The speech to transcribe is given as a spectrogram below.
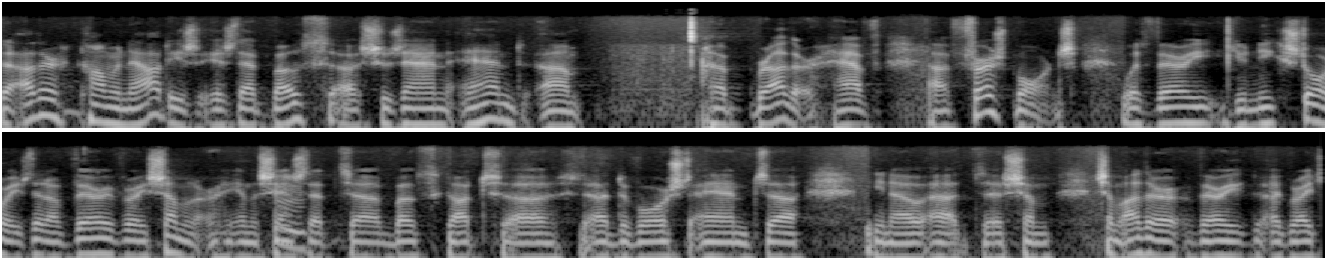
the other commonalities is that both uh, Suzanne and um, her brother have uh, firstborns with very unique stories that are very, very similar in the sense that uh, both got uh, uh, divorced and, uh, you know, uh, some some other very uh, great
